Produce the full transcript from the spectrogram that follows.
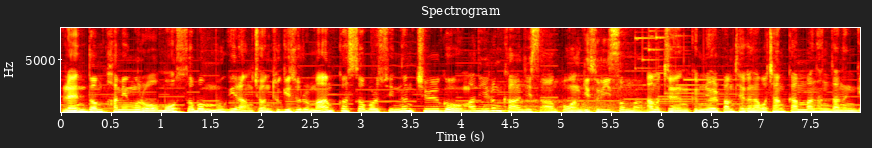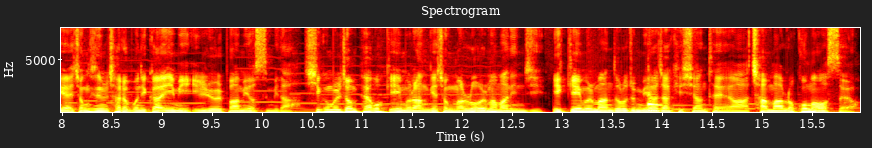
랜덤 파밍으로 못 써본 무기랑 전투 기술을 마음껏 써볼 수 있는 즐거움. 아니 이런 간지 싸움뽕한 기술이 있었나? 아무튼 금요일 밤 퇴근하고 잠깐만 한다는 게 정신을 차려보니까 이미 일요일 밤이었습니다. 식음을 전폐하고 게임을 한 게 정말로 얼마만인지 이 게임을 만들어준 미야자키 씨한테 아 참말로 고마웠어요.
